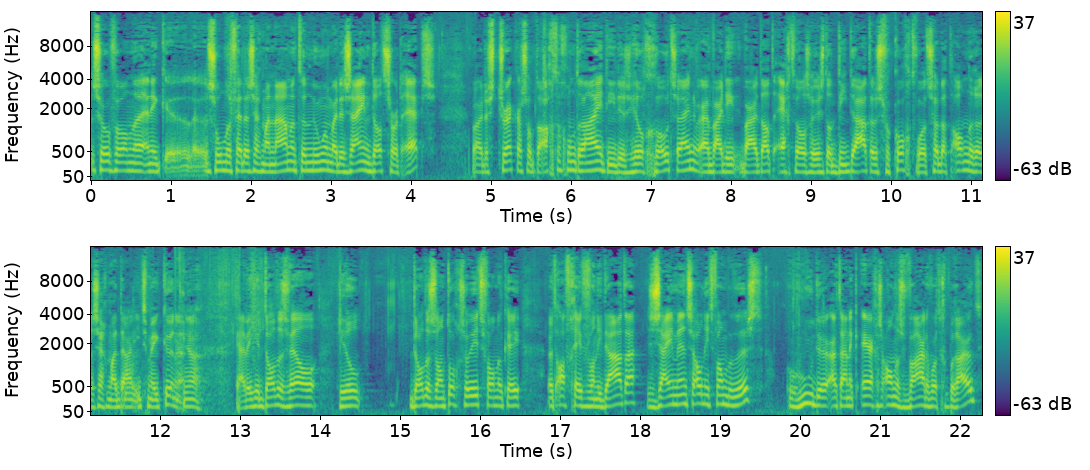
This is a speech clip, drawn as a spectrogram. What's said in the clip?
zo van, uh, en ik, uh, zonder verder zeg maar namen te noemen, maar er zijn dat soort apps waar dus trackers op de achtergrond draaien, die dus heel groot zijn, en waar, die, waar dat echt wel zo is dat die data dus verkocht wordt, zodat anderen zeg maar daar iets mee kunnen. Ja. ja, weet je, dat is wel heel, dat is dan toch zoiets van, oké, het afgeven van die data, zijn mensen al niet van bewust? Hoe er uiteindelijk ergens anders waarde wordt gebruikt,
